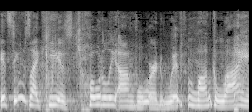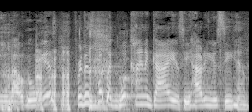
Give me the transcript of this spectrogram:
it seems like he is totally on board with Monk lying about who he is for this book. Like, what kind of guy is he? How do you see him?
